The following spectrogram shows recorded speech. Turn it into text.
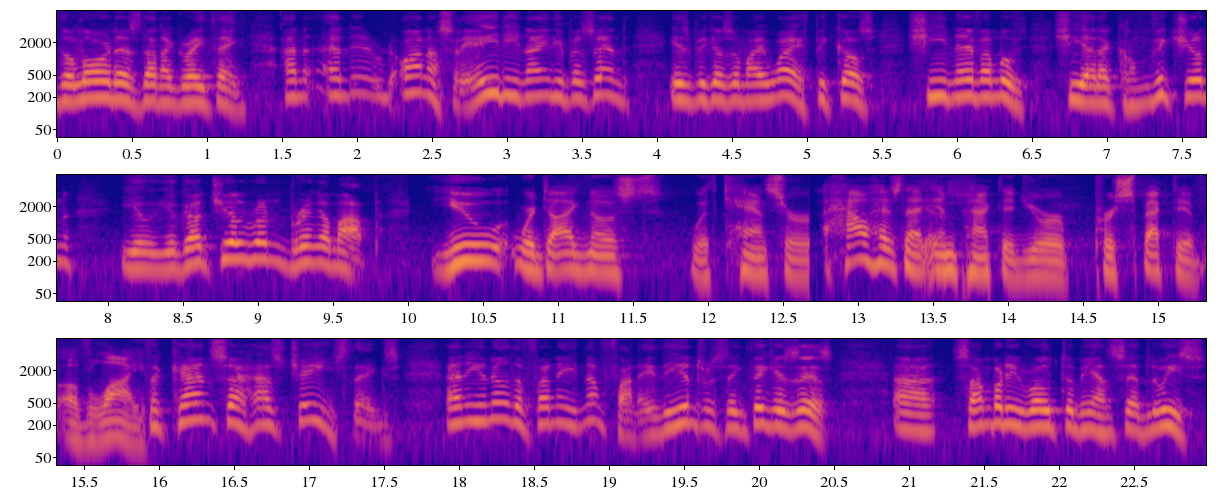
The Lord has done a great thing. And, and honestly, 80, 90% is because of my wife, because she never moved. She had a conviction you, you got children, bring them up. You were diagnosed with cancer. How has that impacted your perspective of life? The cancer has changed things. And you know, the funny, not funny, the interesting thing is this. Uh, somebody wrote to me and said, Luis,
